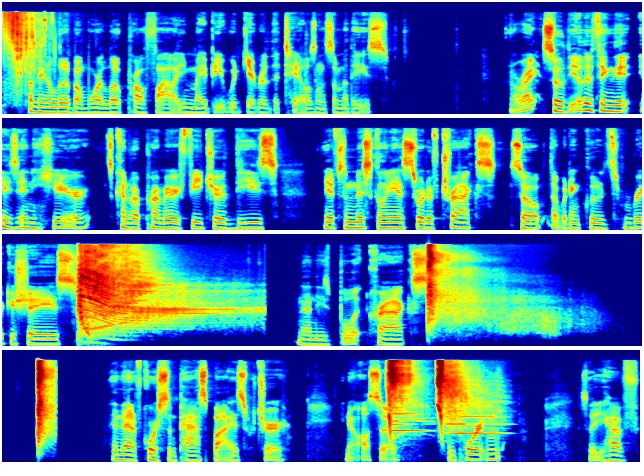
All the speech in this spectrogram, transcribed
something a little bit more low profile, you maybe would get rid of the tails on some of these. All right, so the other thing that is in here, it's kind of a primary feature. These, they have some miscellaneous sort of tracks. So that would include some ricochets. And then these bullet cracks. And then of course some pass-bys, which are, you know, also important. So you have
